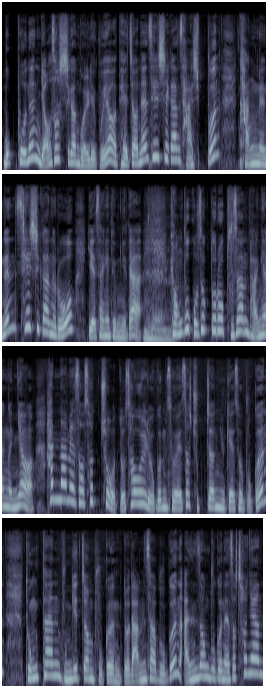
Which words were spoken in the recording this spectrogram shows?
목포는 6시간 걸리고요. 대전은 3시간 40분, 강릉은 3시간으로 예상이 됩니다. 네. 경부 고속도로 부산 방향은요. 한 한남에서 서초, 또 서울 요금소에서 죽전 휴게소 부근, 동탄 분기점 부근, 또 남사 부근, 안성 부근에서 천안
